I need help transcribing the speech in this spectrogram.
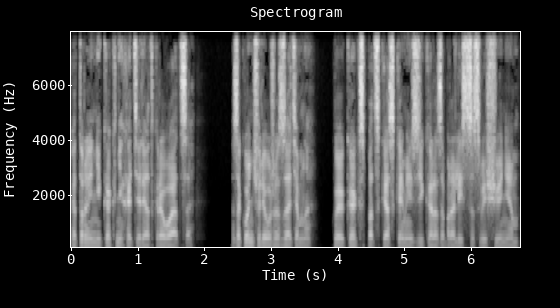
которые никак не хотели открываться. Закончили уже затемно. Кое-как с подсказками Зика разобрались с освещением.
